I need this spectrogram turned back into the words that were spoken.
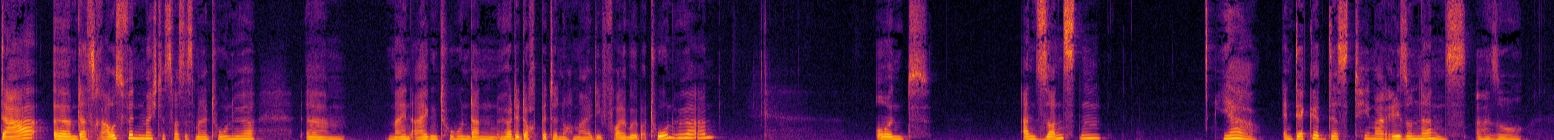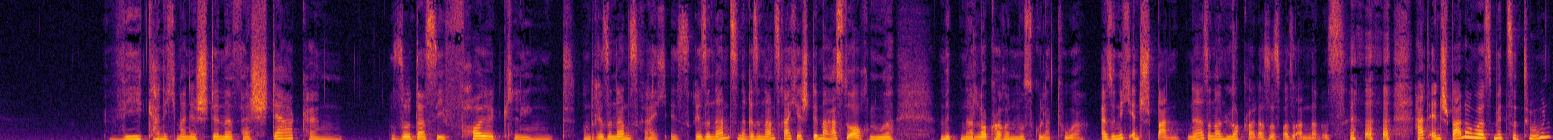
da ähm, das rausfinden möchtest, was ist meine Tonhöhe, ähm, mein Eigenton, dann hör dir doch bitte nochmal die Folge über Tonhöhe an. Und ansonsten, ja, entdecke das Thema Resonanz. Also, wie kann ich meine Stimme verstärken? So dass sie voll klingt und resonanzreich ist. Resonanz, eine resonanzreiche Stimme hast du auch nur mit einer lockeren Muskulatur. Also nicht entspannt, ne, sondern locker, das ist was anderes. Hat Entspannung was mit zu tun,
